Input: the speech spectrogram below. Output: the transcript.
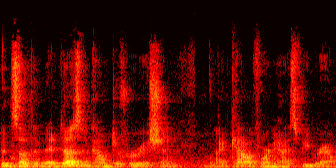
than something that doesn't come to fruition, like California High Speed Rail.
